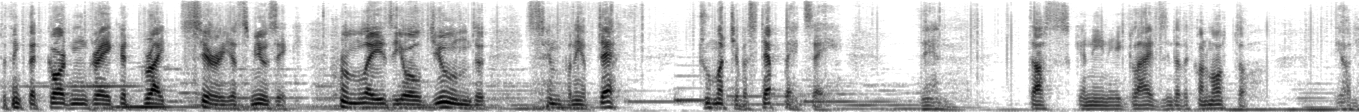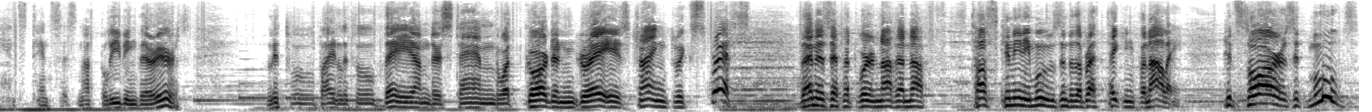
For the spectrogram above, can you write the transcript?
to think that Gordon Gray could write serious music, from lazy old June to Symphony of Death. Too much of a step, they'd say. Then Toscanini glides into the con moto. The audience tenses, not believing their ears. Little by little, they understand what Gordon Gray is trying to express. Then, as if it were not enough, Toscanini moves into the breathtaking finale. It soars, it moves,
